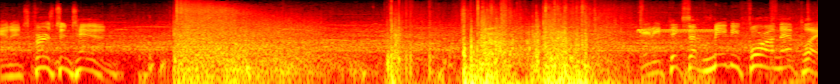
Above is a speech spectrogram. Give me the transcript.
And it's first and ten. And he picks up maybe four on that play.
